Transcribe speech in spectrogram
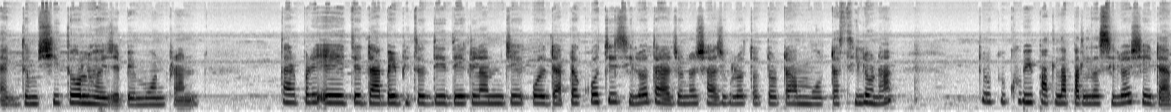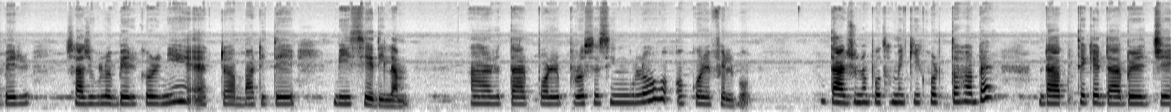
একদম শীতল হয়ে যাবে মন প্রাণ। তারপরে এই যে ডাবের ভিতর দিয়ে দেখলাম যে ডাবটা কচি ছিল, তার জন্য শ্বাসগুলো ততটা মোটা ছিল না। তো খুবই পাতলা পাতলা ছিল, সেই ডাবের শ্বাসগুলো বের করে নিয়ে একটা বাটিতে বিছিয়ে দিলাম। আর তারপরে প্রসেসিংগুলো করে ফেলব। তার জন্য প্রথমে কি করতে হবে? ডাব থেকে ডাবের যে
